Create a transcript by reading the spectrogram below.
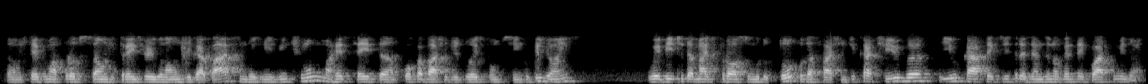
Então, a gente teve uma produção de 3,1 gigawatts em 2021, uma receita um pouco abaixo de 2,5 bilhões. o EBITDA mais próximo do topo da faixa indicativa e o CAPEX de 394 milhões.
